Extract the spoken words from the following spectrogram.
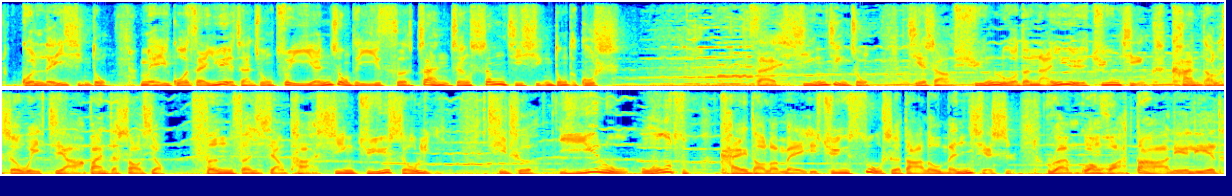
“滚雷行动”——美国在越战中最严重的一次战争升级行动的故事。在行进中，街上巡逻的南越军警看到了这位假扮的少校。纷纷向他行举手礼，汽车一路无阻开到了美军宿舍大楼门前时，阮光华大咧咧地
